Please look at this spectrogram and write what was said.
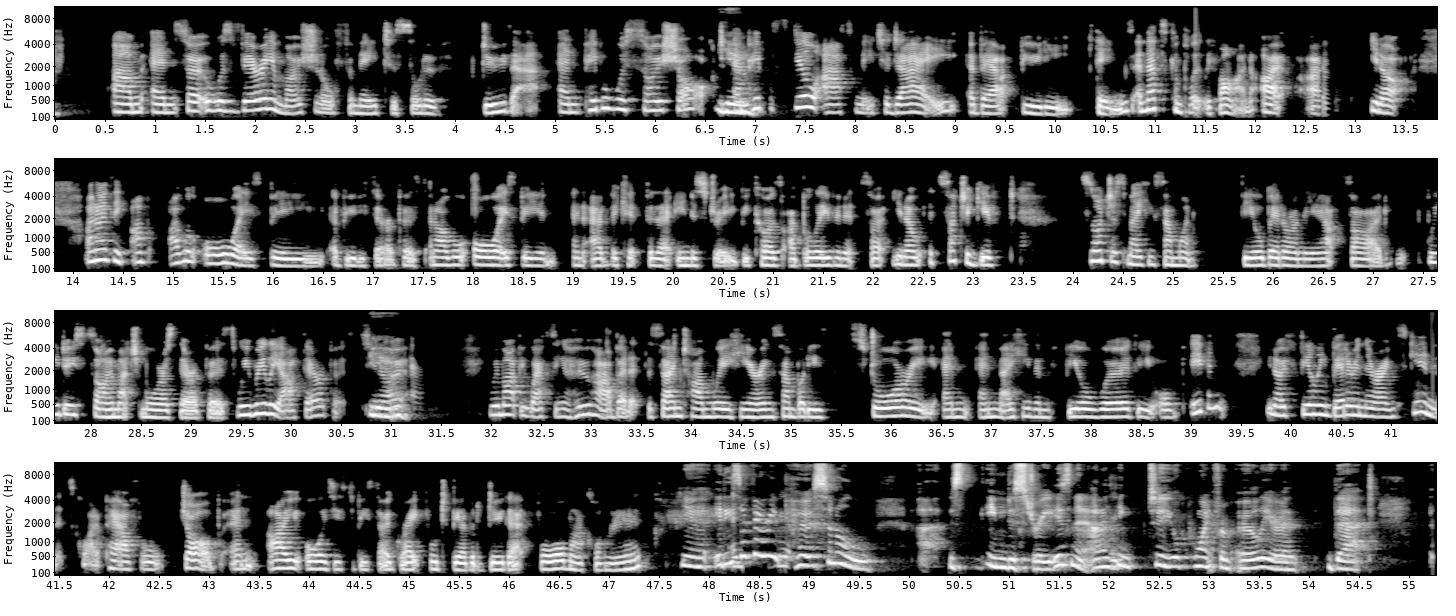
Um, and so it was very emotional for me to sort of do that. And people were so shocked. Yeah. And people still ask me today about beauty things, and that's completely fine. I, I you know, I don't think I've, I will always be a beauty therapist and I will always be an, an advocate for that industry because I believe in it. So, you know, it's such a gift. It's not just making someone feel better on the outside. We do so much more as therapists. We really are therapists, you Yeah. know. And we might be waxing a hoo ha, but at the same time, we're hearing somebody's story and and making them feel worthy or even you know feeling better in their own skin it's quite a powerful job and i always used to be so grateful to be able to do that for my client Yeah, it is And- a very yeah. personal uh, industry, isn't it? And I think to your point from earlier that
